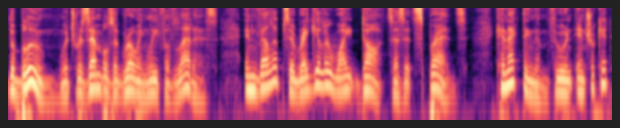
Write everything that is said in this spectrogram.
The bloom, which resembles a growing leaf of lettuce, envelops irregular white dots as it spreads, connecting them through an intricate,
